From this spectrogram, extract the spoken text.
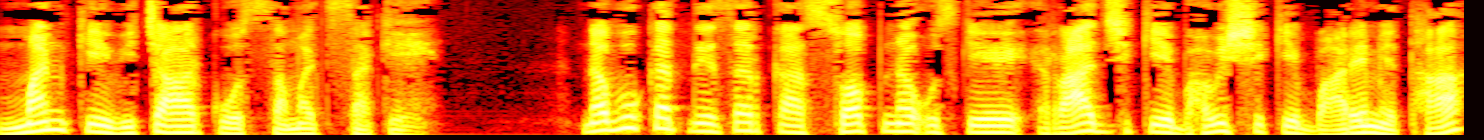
मन के विचार को समझ सके। नबुकत नेसर का स्वप्न उसके राज्य के भविष्य के बारे में था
